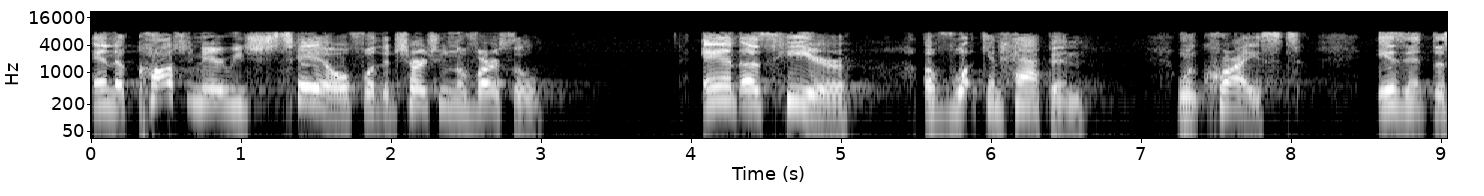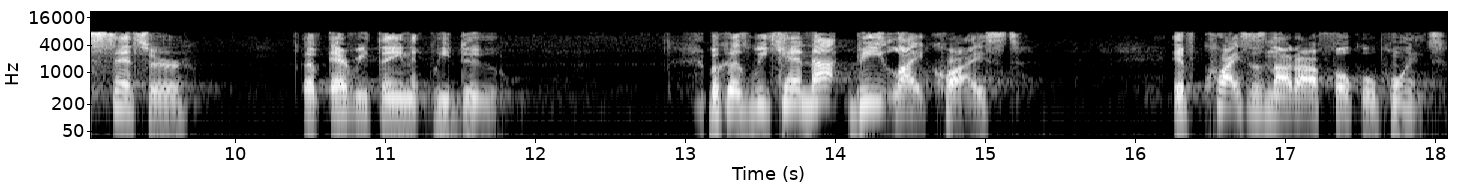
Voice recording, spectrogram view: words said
and a cautionary tale for the Church Universal and us here of what can happen when Christ isn't the center of everything that we do. Because we cannot be like Christ if Christ is not our focal point.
